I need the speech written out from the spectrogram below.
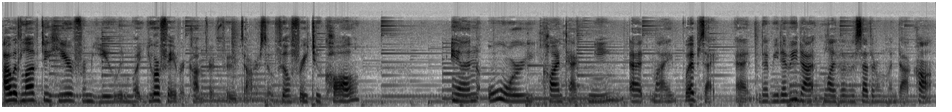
I would love to hear from you and what your favorite comfort foods are. So feel free to call in or contact me at my website at www.lifeofasouthernwoman.com.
